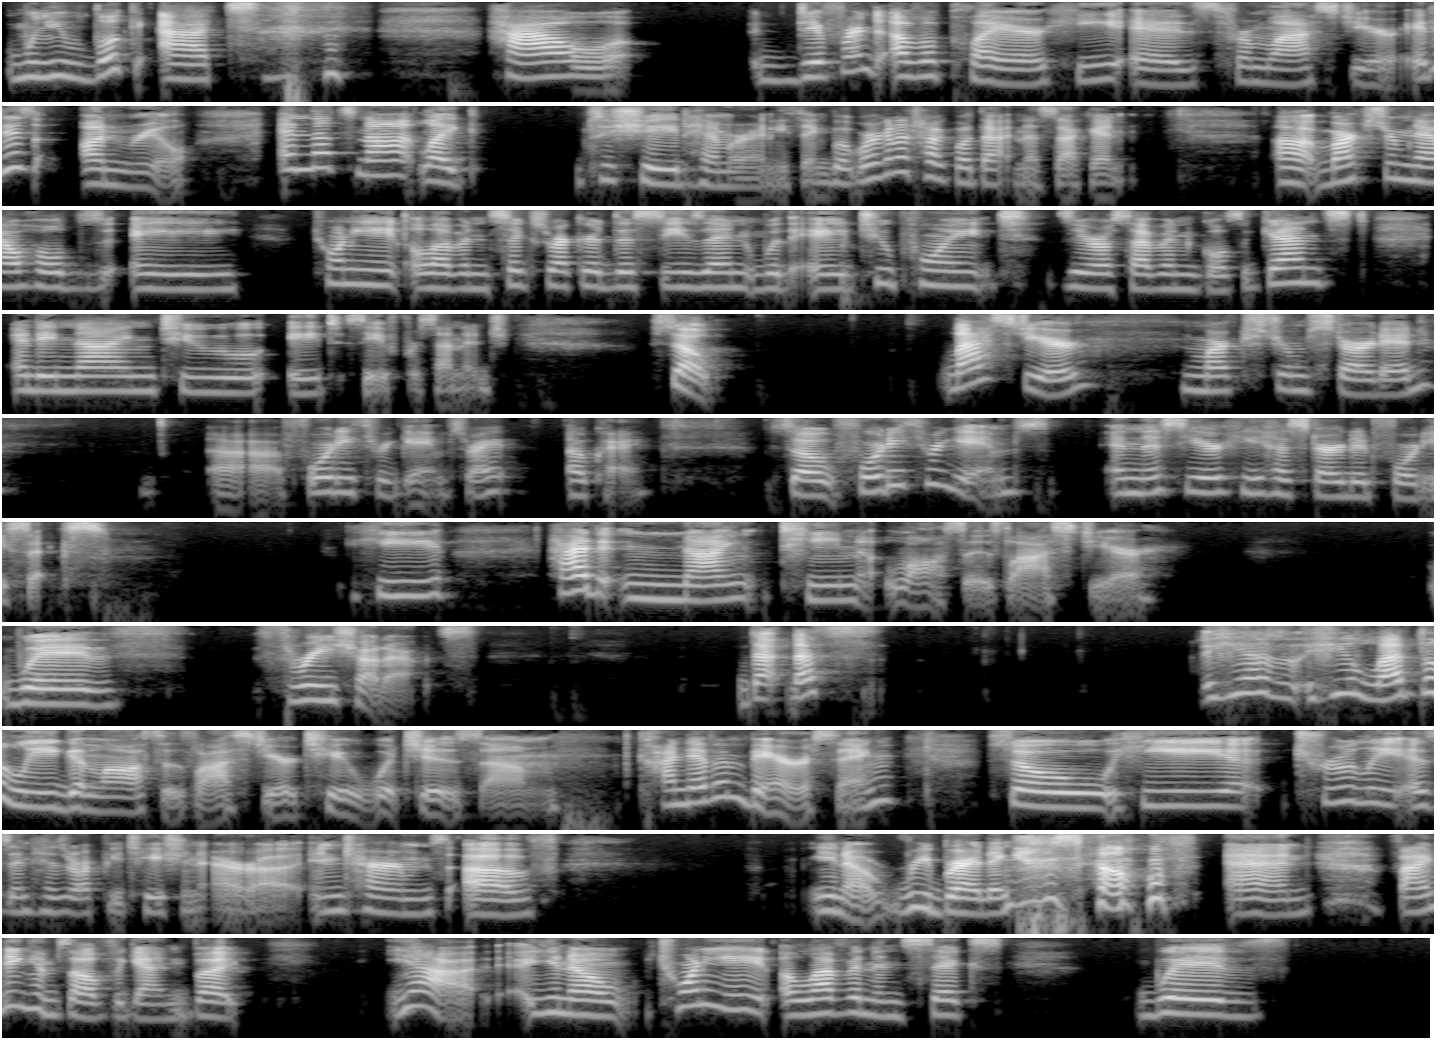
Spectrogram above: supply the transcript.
when you look at how different of a player he is from last year, it is unreal. And that's not like to shade him or anything, but we're going to talk about that in a second. Uh, Markstrom now holds a 28 11 6 record this season with a 2.07 goals against and a 9 to 8 save percentage. So last year, Markstrom started uh, 43 games, right? Okay. So 43 games. And this year he has started 46. He had 19 losses last year with three shutouts. That that's he has he led the league in losses last year too, which is um kind of embarrassing. So he truly is in his reputation era in terms of you know, rebranding himself and finding himself again. But yeah, you know, 28, 11, and 6 with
